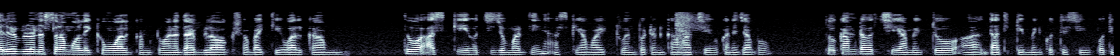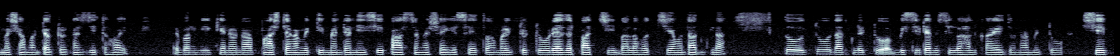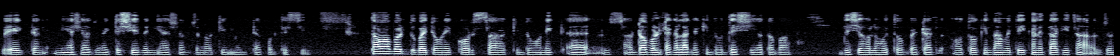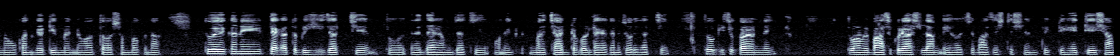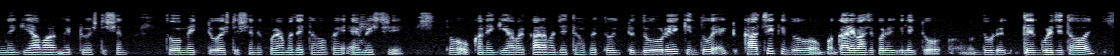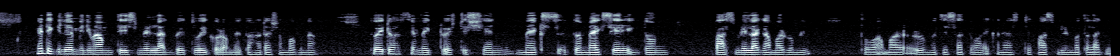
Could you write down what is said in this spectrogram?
Hello everyone আসসালামু আলাইকুম welcome to another blog সবাইকে ওয়েলকাম তো আজকে হচ্ছে জুমার দিন। আজকে আমার একটু ইম্পর্টেন্ট কাম আছে, ওখানে যাব। তো কামটা হচ্ছে আমি একটু দাঁতের ট্রিটমেন্ট করতেছি। প্রতি মাসে আমার ডাক্তারের কাছে যেতে হয়। এবং কি, কেননা পাঁচ টাইম আমি ট্রিটমেন্টটা নিয়েছি পাঁচ ছয় মাস হয়ে গেছে। তো আমার একটু একটু রেজাল্ট পাচ্ছি, ভালো হচ্ছে আমার দাঁতগুলা। তো একটু দাঁতগুলো একটু বিশ্রী টাইপের ছিল হালকা এর জন্য আমি একটু শেপে একটা নিয়ে আসার জন্য, একটা শেপে নিয়ে আসার জন্য ট্রিটমেন্টটা করতেছি। তাও আবার দুবাইতে অনেক খরচা, কিন্তু অনেক ডবল টাকা লাগে কিন্তু দেশি অথবা দেশে হলে হয়তো বেটার হতো, কিন্তু আমি তো এখানে থাকি, তার জন্য ওখানকার ট্রিটমেন্ট নেওয়া তো সম্ভব না। তো এখানে টাকা তো বেশি যাচ্ছে, তো এখানে দেড়হাম যাচ্ছে, অনেক মানে চার ডবল টাকা এখানে চলে যাচ্ছে, তো কিছু করার নেই। তো আমি বাসে করে আসলাম, এ হচ্ছে বাস স্টেশন। তো একটু হেঁটে সামনে গিয়ে আবার মেট্রো স্টেশন তো মেট্রো স্টেশনে করে আমার যেতে হবে এবিসি তো ওখানে গিয়ে আবার কার আমার যেতে হবে। তো একটু দূরে কিন্তু, একটু কাছে কিন্তু গাড়ি বাসে করে গেলে একটু দূরে থেকে ঘুরে যেতে হয়। হেঁটে গেলে মিনিমাম তিরিশ মিনিট লাগবে, তো এই গরমে তো হাঁটা সম্ভব না। তো এটা হচ্ছে মেট্রো স্টেশন ম্যাক্স তো ম্যাক্সের একদম পাঁচ মিনিট লাগে আমার রুমে তো আমার রুম হচ্ছে সাতোয়া, এখানে আসতে পাঁচ মিনিট মতো লাগে।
